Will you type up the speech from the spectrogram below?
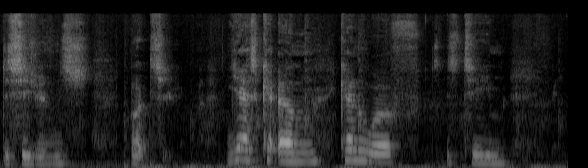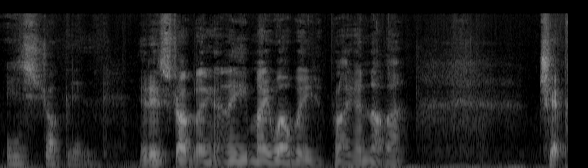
decisions, but yes, um, Kenilworth's team is struggling. It is struggling, and he may well be playing another chip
